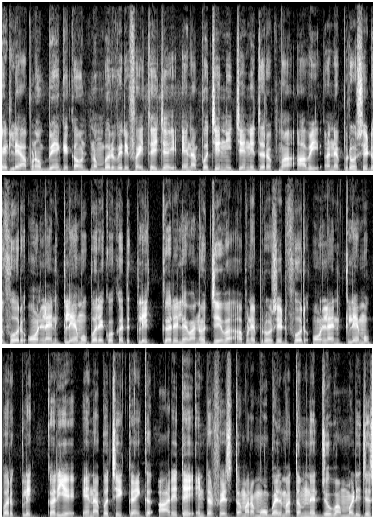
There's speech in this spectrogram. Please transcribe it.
એટલે આપણો બેંક એકાઉન્ટ નંબર વેરીફાઈ થઈ જાય. એના પછી નીચેની તરફમાં આવી અને પ્રોસીડ ફોર ઓનલાઈન ક્લેમ ઉપર એક વખત ક્લિક કરી લેવાનું. જેવા આપણે પ્રોસીડ ફોર ઓનલાઈન ક્લેમ ઉપર ક્લિક કરીએ, એના પછી કંઈક આ રીતે ઇન્ટરફેસ તમારા મોબાઈલમાં તમને જોવા મળી જશે.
